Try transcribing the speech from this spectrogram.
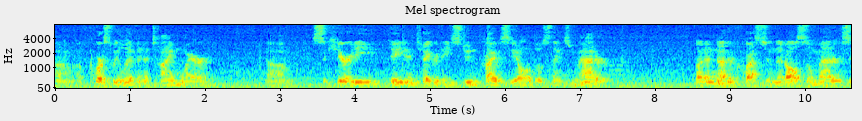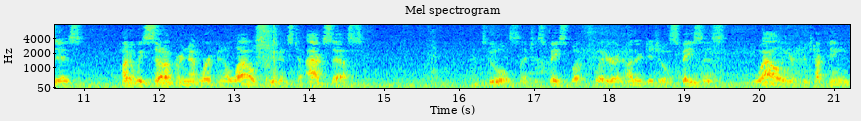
Um, of course, we live in a time where um, security, data integrity, student privacy, all of those things matter. But another question that also matters is how do we set up our network and allow students to access tools such as Facebook, Twitter, and other digital spaces while you're protecting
